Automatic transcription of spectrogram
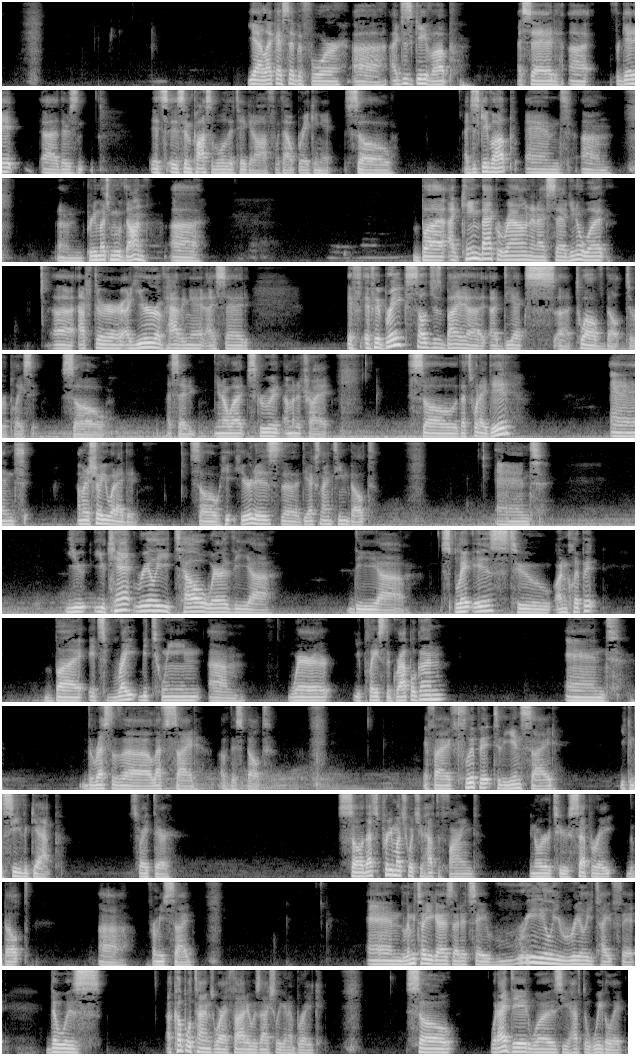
Yeah, like I said before, uh, I just gave up. I said, uh, forget it. Uh, there's, it's, it's impossible to take it off without breaking it. So I just gave up and um, and pretty much moved on. Uh, but I came back around and I said, you know what? Uh, after a year of having it, I said, if if it breaks, I'll just buy a, a DX uh, 12 belt to replace it. So I said, you know what? Screw it. I'm going to try it. So that's what I did and I'm going to show you what I did. So he, here it is, the DX19 belt. And you you can't really tell where the uh, the uh, split is to unclip it, but it's right between um, where you place the grapple gun and the rest of the left side of this belt. If I flip it to the inside, you can see the gap. It's right there. So that's pretty much what you have to find in order to separate the belt uh, from each side. And let me tell you guys that it's a really, really tight fit. There was a couple times where I thought it was actually going to break. So what I did was you have to wiggle it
